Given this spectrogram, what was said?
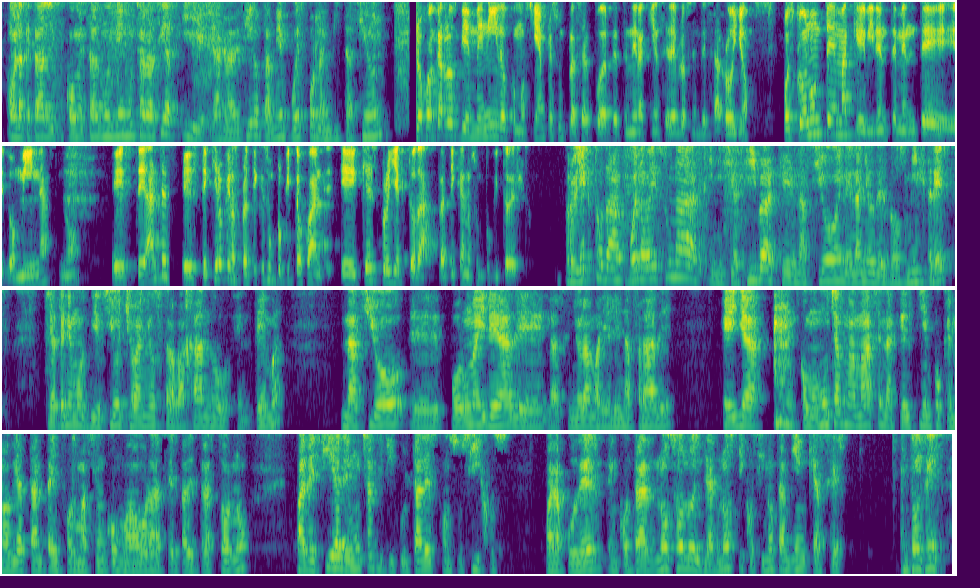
Hola, ¿qué tal? ¿Cómo estás? Muy bien, muchas gracias y agradecido también pues por la invitación. Pero Juan Carlos, bienvenido, como siempre es un placer poderte tener aquí en Cerebros en Desarrollo, pues con un tema que evidentemente dominas, ¿no? Este, antes, este, quiero que nos platiques un poquito, Juan, eh, ¿qué es Proyecto DA? Platícanos un poquito de esto. Proyecto DA, bueno, es una iniciativa que nació en el año de 2003, ya tenemos 18 años trabajando el tema nació eh, por una idea de la señora María Elena Frade. Ella, como muchas mamás en aquel tiempo que no había tanta información como ahora acerca del trastorno, padecía de muchas dificultades con sus hijos para poder encontrar no solo el diagnóstico, sino también qué hacer. Entonces,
